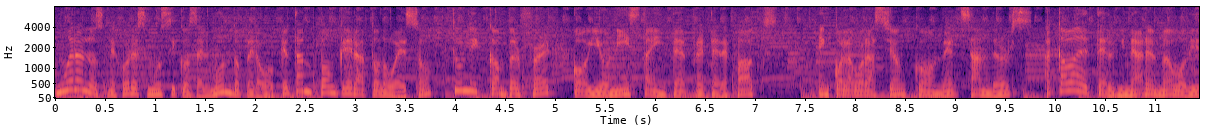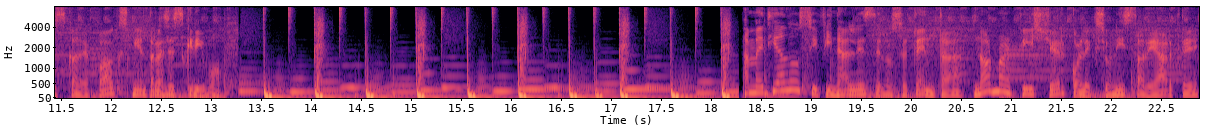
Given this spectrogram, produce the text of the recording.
No eran los mejores músicos del mundo, pero ¿qué tan punk era todo eso? Tully Comperford, co-guionista e intérprete de Fox, en colaboración con Ed Sanders, acaba de terminar el nuevo disco de Fox mientras escribo. A mediados y finales de los 70, Norman Fisher, coleccionista de arte,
